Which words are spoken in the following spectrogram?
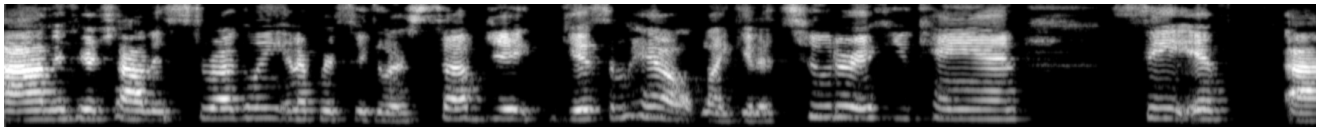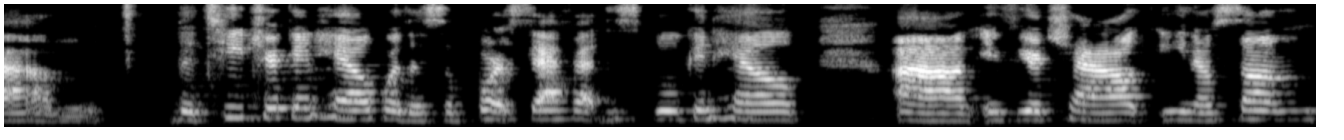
Um, if your child is struggling in a particular subject, get some help. Like get a tutor if you can. See if um, the teacher can help or the support staff at the school can help. Um, if your child, you know, some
